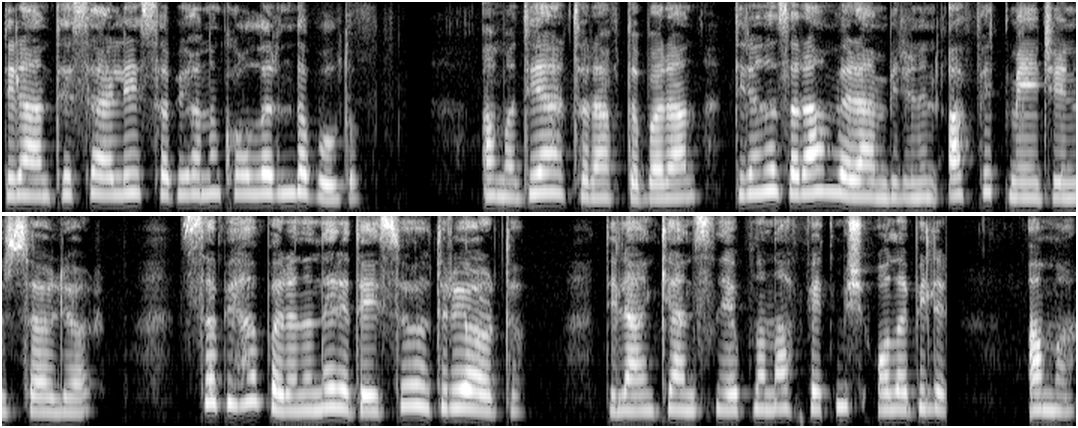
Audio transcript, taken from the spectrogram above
Dilan teselliyi Sabiha'nın kollarında buldu. Ama diğer tarafta Baran, Dilan'a zarar veren birinin affetmeyeceğini söylüyor. Sabiha Baran'ı neredeyse öldürüyordu. Dilan kendisine yapılan affetmiş olabilir. Ama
